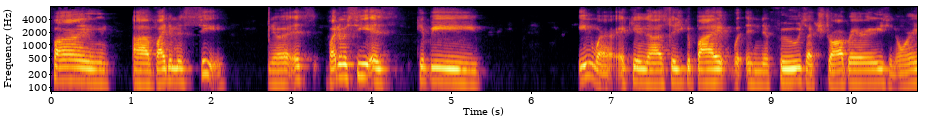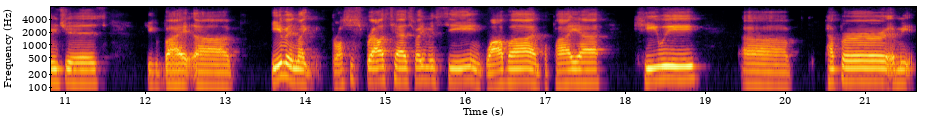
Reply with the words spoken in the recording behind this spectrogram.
find uh, vitamin C? You know, it's vitamin C is could be anywhere. It can uh, so you could buy it in the foods like strawberries and oranges. You could buy uh, even like Brussels sprouts has vitamin C and guava and papaya, kiwi, uh, pepper. I mean,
